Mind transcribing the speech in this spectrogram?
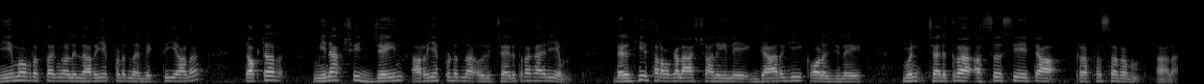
നിയമവൃത്തങ്ങളിൽ അറിയപ്പെടുന്ന വ്യക്തിയാണ് ഡോക്ടർ മീനാക്ഷി ജെയിൻ. അറിയപ്പെടുന്ന ഒരു ചരിത്രകാരിയും ഡൽഹി സർവകലാശാലയിലെ ഗാർഗി കോളേജിലെ മുൻ ചരിത്ര അസോസിയേറ്റ് പ്രൊഫസറും ആണ്.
